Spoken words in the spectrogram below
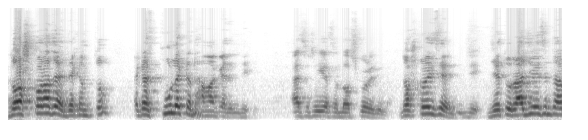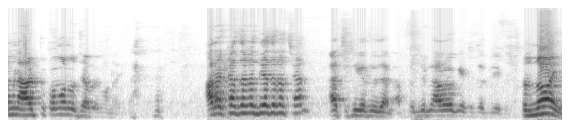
দশ করা যায় দেখেন তো। এটা ফুল একটা ধামাকা দেন দেখি। আচ্ছা ঠিক আছে দশ করে দিলাম। দশ করেছেন? জি। যেহেতু রাজি হয়েছেন তার মানে আর একটু কমানো যাবে মনে হয়। আর একটা টাকা দিয়ে চান আচ্ছা ঠিক আছে যান। আপনার জন্য আরও এক হাজার দিয়ে দিন। নয়?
